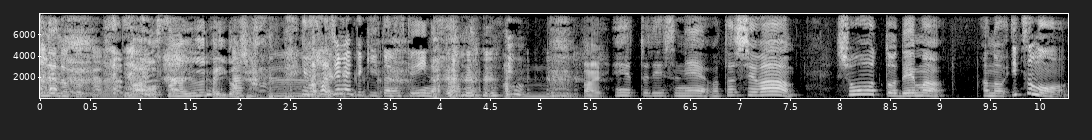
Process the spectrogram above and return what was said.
女の子からね。まあ、おっさんが言うよりはいいかもしれない。今初めて聞いたんですけど、いいなと思って。はい。えーっとですね、私は、ショートで、まあ、あの、いつも、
